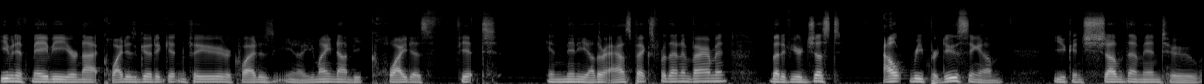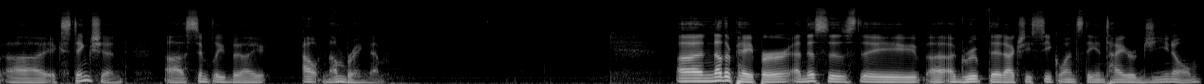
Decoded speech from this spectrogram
even if maybe you're not quite as good at getting food or quite as, you know, you might not be quite as fit in many other aspects for that environment. But if you're just out reproducing them, you can shove them into uh, extinction uh, simply by outnumbering them. Another paper, and this is the uh, a group that actually sequenced the entire genome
